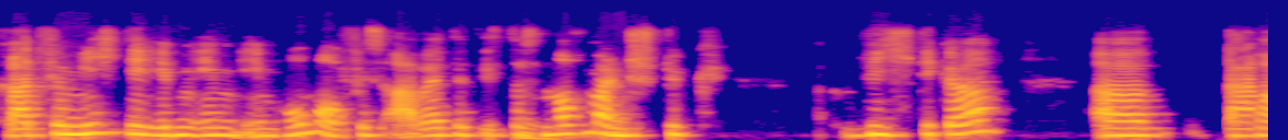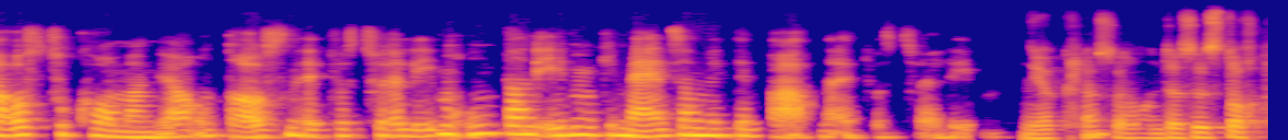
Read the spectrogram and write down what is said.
gerade für mich, die eben im, im Homeoffice arbeitet, ist das mhm. nochmal ein Stück wichtiger, äh, da rauszukommen, ja, und draußen etwas zu erleben und dann eben gemeinsam mit dem Partner etwas zu erleben. Ja, klasse. Und das ist doch,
